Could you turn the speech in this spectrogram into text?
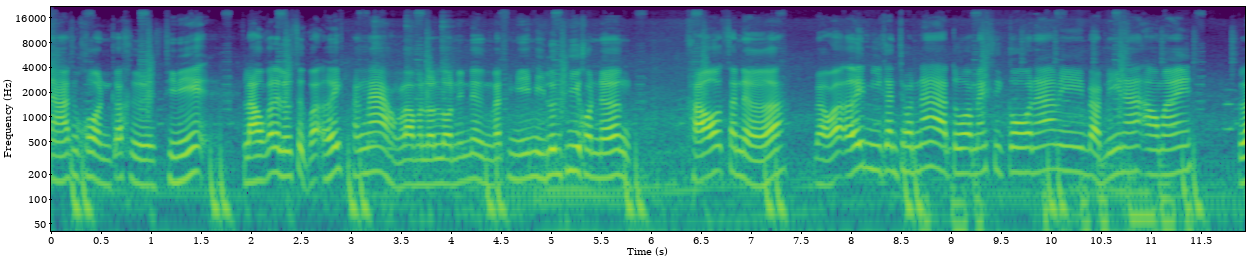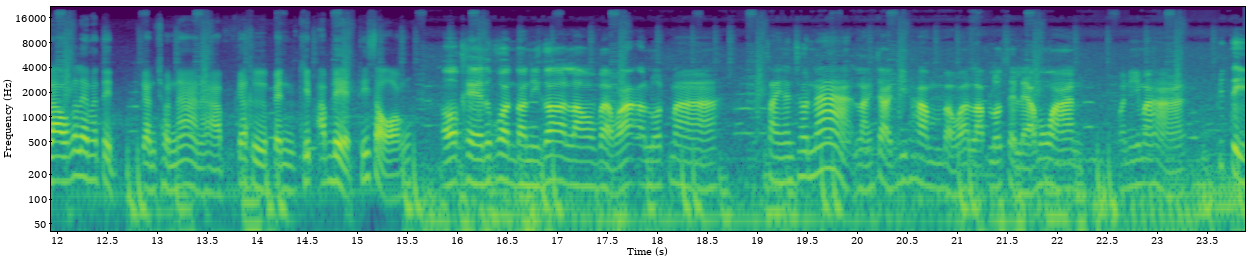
นะทุกคนก็คือทีนี้ เราก็เลยรู้สึกว่าเฮ้ยข้างหน้าของเรามันลนๆนิดนึง แล้วทีนี้มีรุ่นพี่คนนึงเขาเสนอแบบว่าเอ้ยมีกันชนหน้าตัวเม็กซิโกนะมีแบบนี้นะเอาไหมเราก็เลยมาติดกันชนหน้านะครับ ก็คือเป็นคลิปอัปเดตที่ 2 โอเค ทุกคนตอนนี้ก็เราแบบว่าเอารถมาใส่กันชนหน้าหลังจากที่ทำแบบว่ารับรถเสร็จแล้วเมื่อวาน วันนี้มาหาพี่ตี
